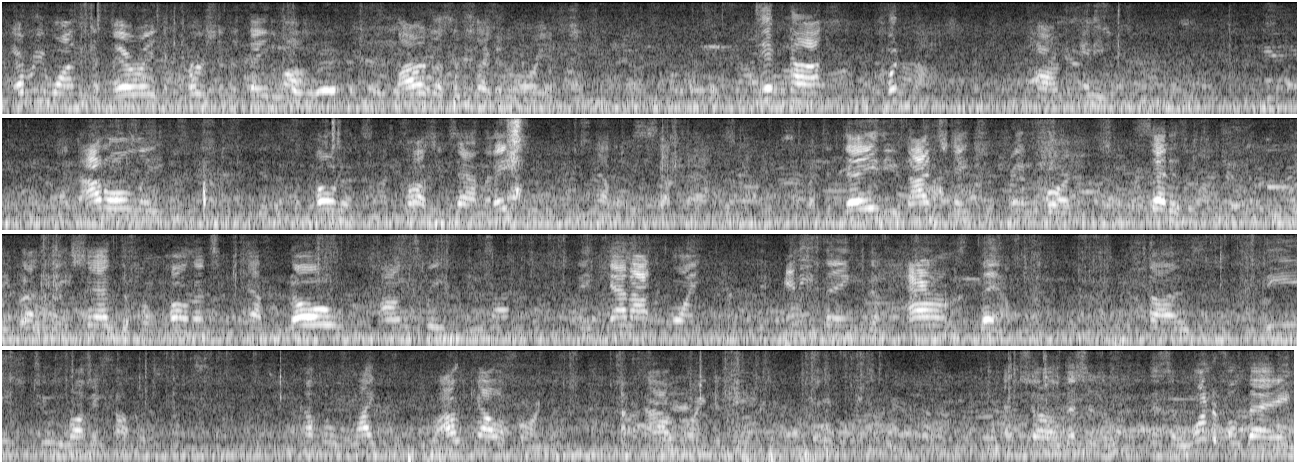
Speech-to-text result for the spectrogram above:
everyone to marry the person that they love, regardless of sexual orientation, did not, could not harm anyone. And not only did the proponents on cross-examination have to accept that, but today the United States Supreme Court said as much because they said the proponents have no concrete reason. They cannot point to anything that harms them because these two loving couples, couples like throughout California, are now going to be able to marry. And so this is a, this is a wonderful day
